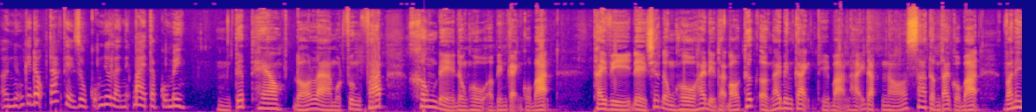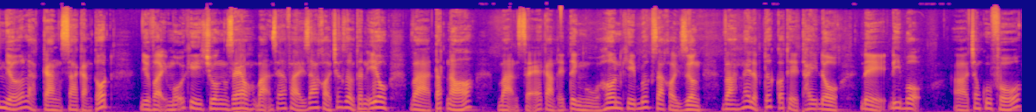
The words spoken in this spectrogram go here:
ờ, những cái động tác thể dục cũng như là những bài tập của mình. Ừ, tiếp theo đó là một phương pháp không để đồng hồ ở bên cạnh của bạn thay vì để chiếc đồng hồ hay điện thoại báo thức ở ngay bên cạnh thì bạn hãy đặt nó xa tầm tay của bạn và nên nhớ là càng xa càng tốt như vậy mỗi khi chuông reo bạn sẽ phải ra khỏi chiếc giường thân yêu và tắt nó bạn sẽ cảm thấy tỉnh ngủ hơn khi bước ra khỏi giường và ngay lập tức có thể thay đồ để đi bộ à, trong khu phố.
